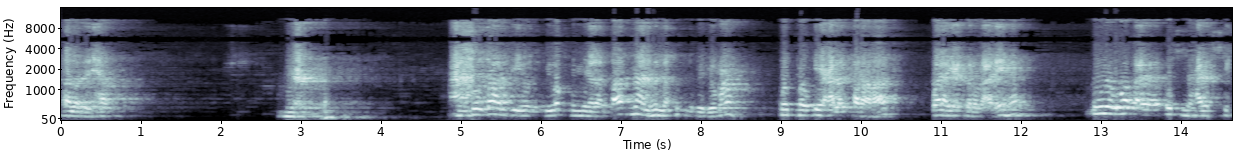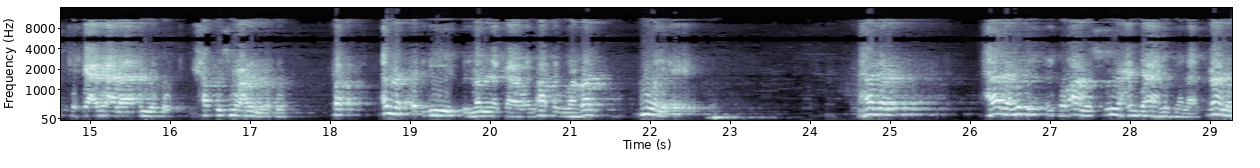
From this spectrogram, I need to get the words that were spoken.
طلب الحق. نعم. السلطان في وقت من الأوقات ما له إلا خطبة الجمعة والتوقيع على القرارات ولا يعترض عليها. ووضع اسمه على السكة يعني على النقود يحط اسمه على النقود. فقط. أما التدبير في المملكه والاخذ والرد هو لغيره. هذا هذا مثل القرآن والسنة عند أهل الضلال. ما له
